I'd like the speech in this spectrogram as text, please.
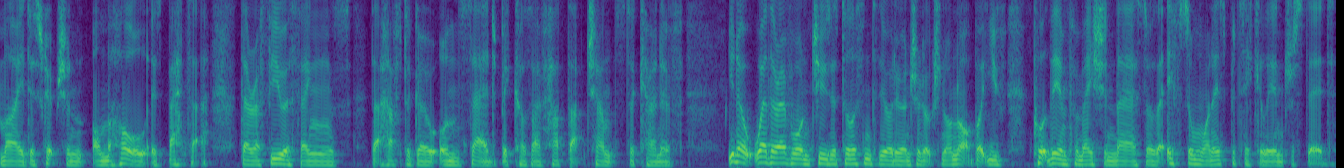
my description on the whole is better. There are fewer things that have to go unsaid because I've had that chance to kind of you know, whether everyone chooses to listen to the audio introduction or not, but you've put the information there so that if someone is particularly interested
